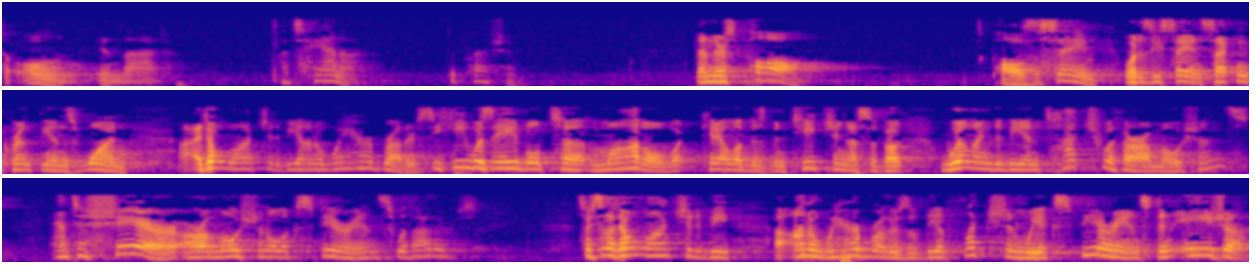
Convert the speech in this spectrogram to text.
to own in that. That's Hannah. Depression. Then there's Paul. Paul's the same. What does he say in 2 Corinthians 1? I don't want you to be unaware, brothers. See, he was able to model what Caleb has been teaching us about willing to be in touch with our emotions and to share our emotional experience with others. So he said, I don't want you to be uh, unaware, brothers, of the affliction we experienced in Asia.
